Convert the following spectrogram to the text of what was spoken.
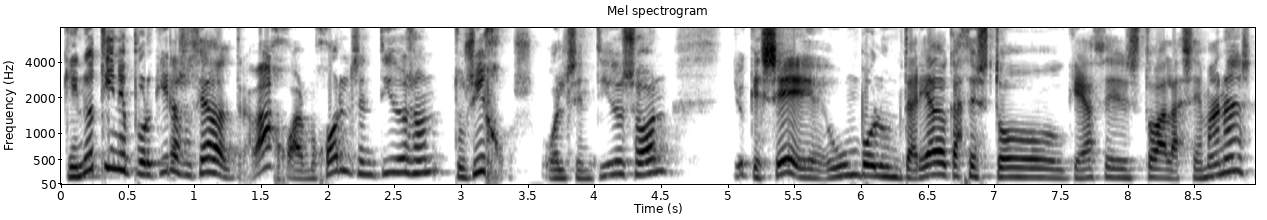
que no tiene por qué ir asociado al trabajo. A lo mejor el sentido son tus hijos o el sentido son yo qué sé, un voluntariado que haces, todo, que haces todas las semanas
